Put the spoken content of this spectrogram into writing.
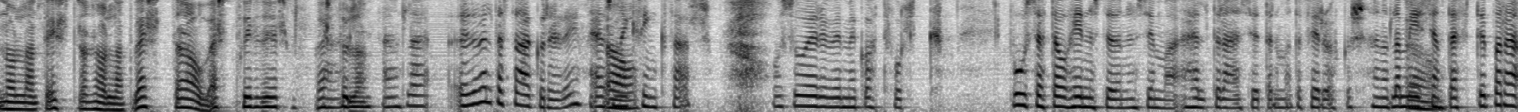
Norrland, Eistra, Norrland, Vestra og Vestfyrðir, Vesturland. það er náttúrulega auðveldast á Akureyri eða svona í kring þar. Og svo erum við með gott fólk búsett á hinum stöðunum sem að heldur aðeins utanum þetta fyrir okkur það er náttúrulega misjamt eftir bara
